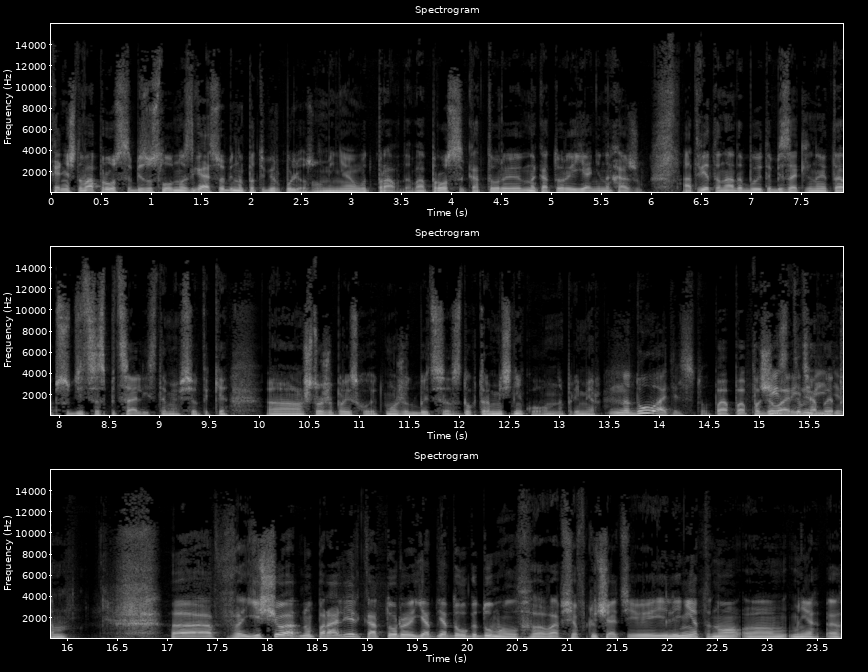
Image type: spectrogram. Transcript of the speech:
Конечно, вопросы, безусловно, возникают, особенно по туберкулезу. У меня вот правда вопросы, которые, на которые я не нахожу. Ответа надо будет обязательно это обсудить со специалистами все-таки. Э, что же происходит? Может быть, с доктором Мясниковым, например. Надувательство. Поговорить об этом. А, еще одну параллель, которую я, я долго думал, вообще включать ее или нет, но э, мне э,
